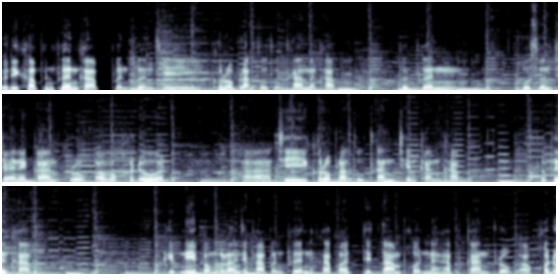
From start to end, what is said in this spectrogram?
วัสดีครับเพื่อนๆครับเพื่อนๆที่เคารพรักทุกๆท่านนะครับ เพื่อนๆผู้สนใจในการปลูกอะโวคาโดอ่าที่เคารพรักทุกท่านเช่นกันครับ เพื่อนๆครับ คลิปนี้ผมกำลังจะพาเพื่อนๆนะครับมาติดตามผลนะครับ การปลูกอะโวคาโด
